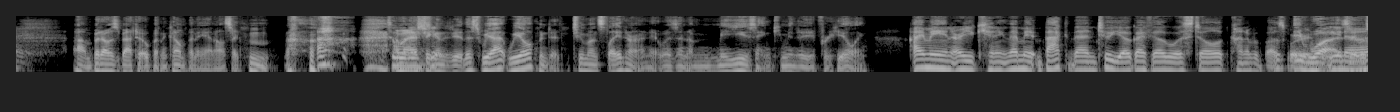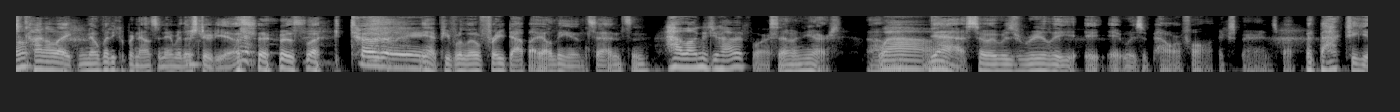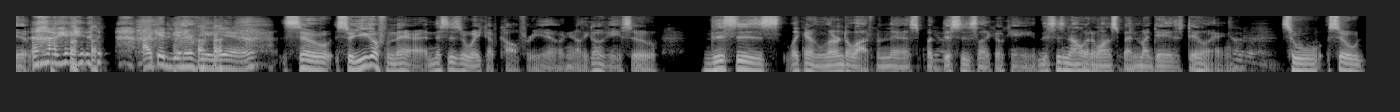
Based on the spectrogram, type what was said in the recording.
um, but I was about to open a company and I was like, hmm, So am I actually you- going to do this? We, had- we opened it two months later and it was an amazing community for healing. I mean, are you kidding? I mean, back then too, yoga I feel was still kind of a buzzword. It was, You know? it was kind of like nobody could pronounce the name of their studios. it was like, totally. yeah, people were a little freaked out by all the incense and How long did you have it for? seven years. Um, Wow. Yeah. So it was really, it, it was a powerful experience, but, but back to you. I could interview you. so so you go from there and this is a wake up call for you and you're like okay so this is like i've learned a lot from this but this is like okay this is not what i want to spend my days doing Totally. so so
